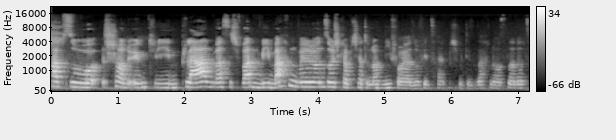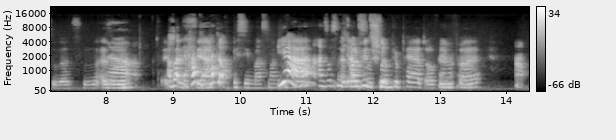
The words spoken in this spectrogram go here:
hab so schon irgendwie einen Plan, was ich wann wie machen will und so. Ich glaube, ich hatte noch nie vorher so viel Zeit, mich mit diesen Sachen auseinanderzusetzen. Also Ja. Aber dieses hat, Jahr. hat auch ein bisschen was manchmal. Ja. ne? Also es ist nicht also man fühlt sich schlimm. prepared auf jeden Ja, ja. Fall. Ja.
